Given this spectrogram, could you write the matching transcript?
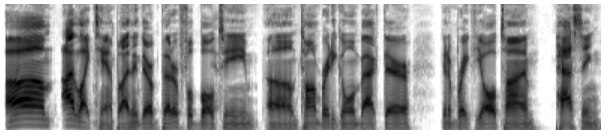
Um, I like Tampa. I think they're a better football Yeah. team. Um, Tom Brady going back there, going to break the all-time passing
